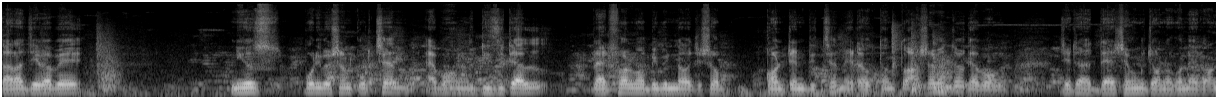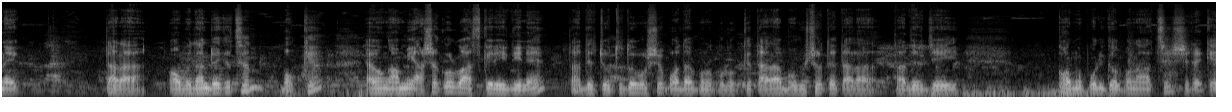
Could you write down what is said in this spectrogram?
তারা যেভাবে নিউজ পরিবেশন করছেন এবং ডিজিটাল প্ল্যাটফর্মে বিভিন্ন যেসব কন্টেন্ট দিচ্ছেন, এটা অত্যন্ত আশাব্যঞ্জক এবং যেটা দেশ এবং জনগণের অনেক তারা অবদান রেখেছেন পক্ষে এবং আমি আশা করব আজকের এই দিনে তাদের চতুর্থ বর্ষে পদার্পণ উপলক্ষে তারা ভবিষ্যতে তারা তাদের যেই কর্মপরিকল্পনা আছে সেটাকে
